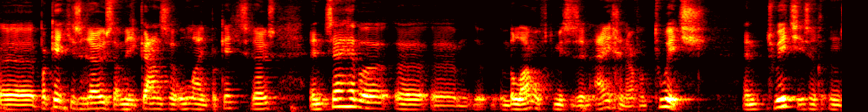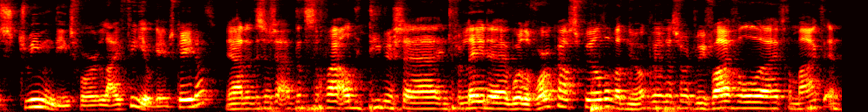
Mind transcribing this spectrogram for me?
eh, pakketjesreus, de Amerikaanse online pakketjesreus. En zij hebben eh, ehm, een belang, of tenminste zijn eigenaar van Twitch. En Twitch is een, een streamingdienst voor live videogames. Ken je dat? Ja, dat is, dus, dat is toch waar al die tieners eh, in het verleden World of Warcraft speelden, wat nu ook weer een soort revival eh, heeft gemaakt. En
